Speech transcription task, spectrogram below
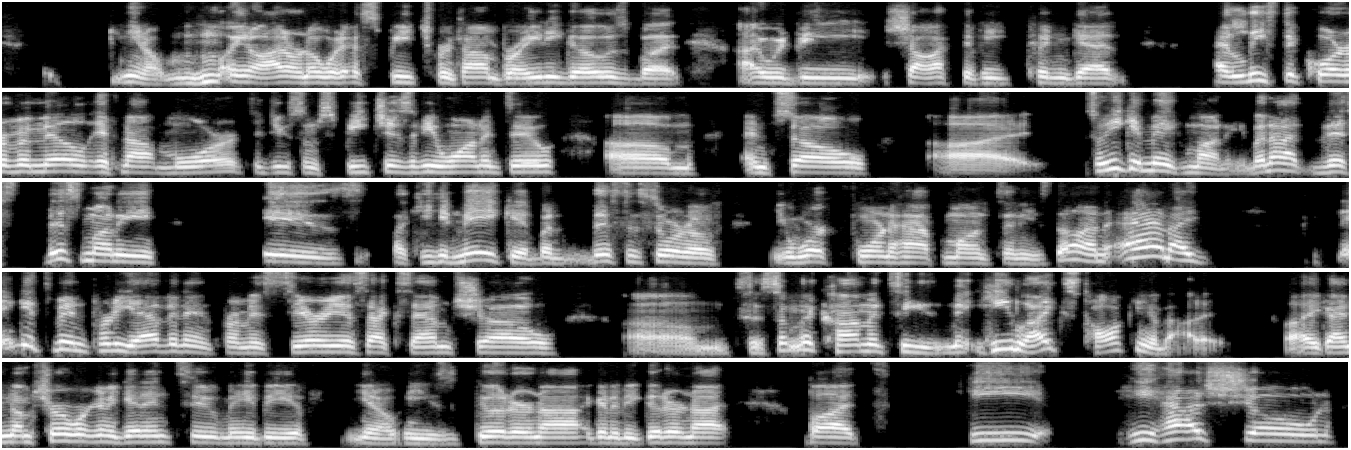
you know, you know. I don't know what a speech for Tom Brady goes, but I would be shocked if he couldn't get at least a quarter of a mil, if not more, to do some speeches if he wanted to. Um, and so, uh, so he can make money, but not this. This money is like he can make it, but this is sort of you work four and a half months and he's done. And I think it's been pretty evident from his Sirius XM show um, to some of the comments he he likes talking about it. Like I'm sure we're going to get into maybe if you know he's good or not, going to be good or not, but he he has shown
